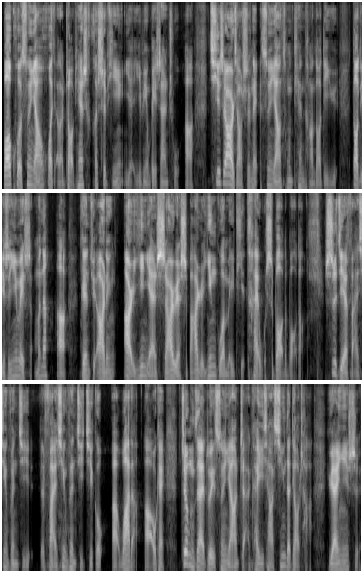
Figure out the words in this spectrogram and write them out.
包括孙杨获奖的照片和视频也一并被删除啊！七十二小时内，孙杨从天堂到地狱，到底是因为什么呢？啊，根据二零二一年十二月十八日英国媒体《泰晤士报》的报道，世界反兴奋剂反兴奋剂机构啊 WADA 啊 OK 正在对孙杨展开一项新的调查，原因是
